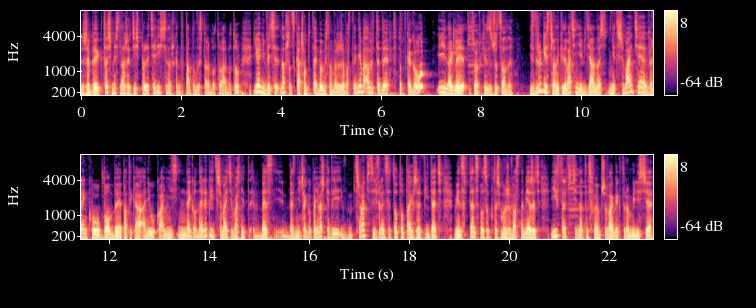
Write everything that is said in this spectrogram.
żeby ktoś myślał, że gdzieś polecieliście, na przykład na tamtą wyspę albo tu, albo tu i oni wiecie, na przykład skaczą tutaj, bo myślą, że was tutaj nie ma, a wtedy spotka go łup, i nagle człowiek jest zrzucony. I z drugiej strony, kiedy macie niewidzialność, nie trzymajcie w ręku bomby, patyka, ani łuku, ani nic innego. Najlepiej trzymajcie właśnie bez, bez niczego, ponieważ kiedy trzymacie coś w ręce, to to także widać, więc w ten sposób ktoś może was namierzyć i stracicie na tym swoją przewagę, którą mieliście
